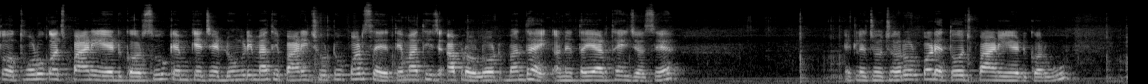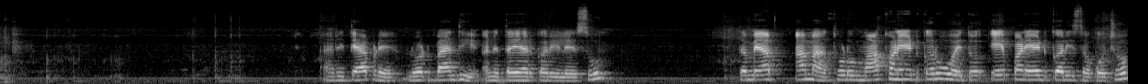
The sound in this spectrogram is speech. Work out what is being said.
તો થોડુંક જ પાણી એડ કરશું. કેમ કે જે ડુંગળીમાંથી પાણી છૂટું પડશે તેમાંથી જ આપણો લોટ બંધાય અને તૈયાર થઈ જશે. એટલે જો જરૂર પડે તો જ પાણી એડ કરવું. આ રીતે આપણે લોટ બાંધી અને તૈયાર કરી લેશું. તમે આમાં થોડું માખણ એડ કરવું હોય તો એ પણ એડ કરી શકો છો.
